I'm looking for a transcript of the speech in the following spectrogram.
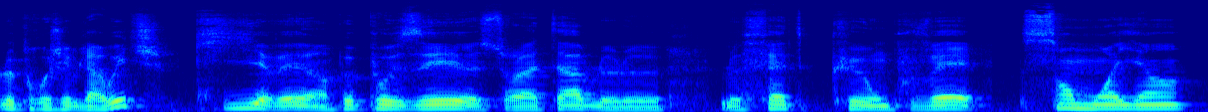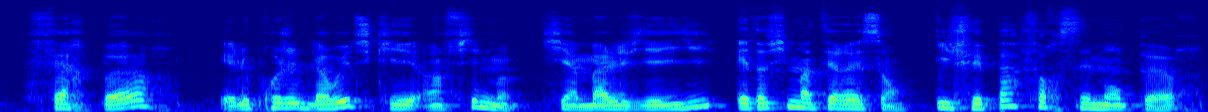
le projet Blair Witch, qui avait un peu posé sur la table le, le fait qu'on pouvait, sans moyens, faire peur. Et le projet Blair Witch, qui est un film qui a mal vieilli, est un film intéressant. Il fait pas forcément peur,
